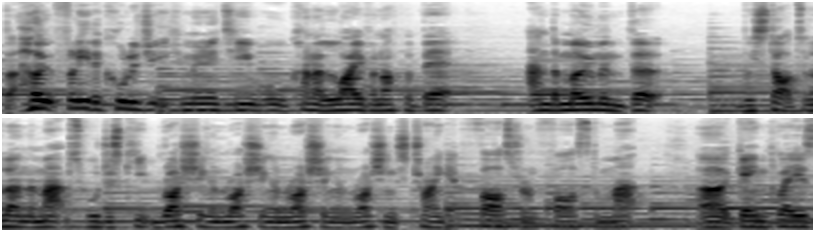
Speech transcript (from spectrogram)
But hopefully, the Call of Duty community will kind of liven up a bit. And the moment that we start to learn the maps, we'll just keep rushing and rushing and rushing and rushing to try and get faster and faster map uh, gameplays.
